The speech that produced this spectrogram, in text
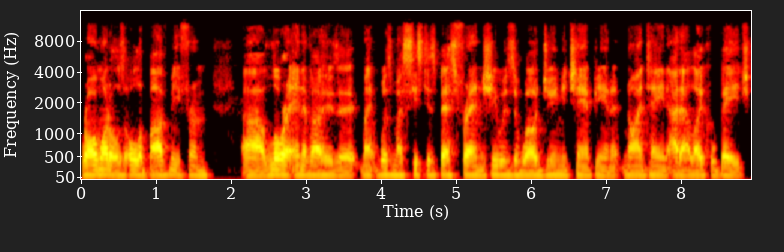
role models all above me from uh, Laura Enever, who's a my, was my sister's best friend. She was a world junior champion at 19 at our local beach.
